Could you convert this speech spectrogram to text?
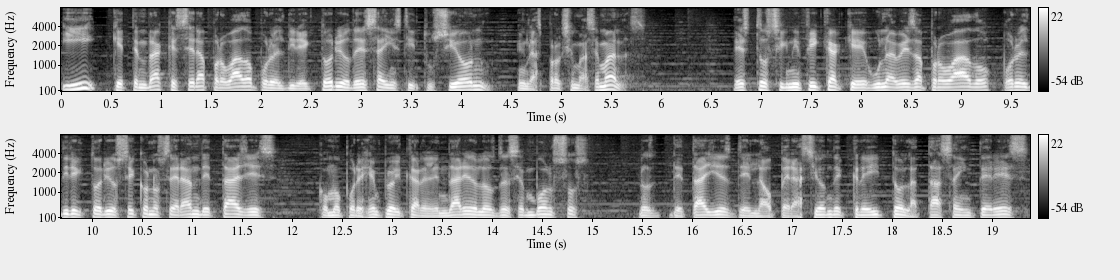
y que tendrá que ser aprobado por el directorio de esa institución en las próximas semanas. Esto significa que una vez aprobado por el directorio se conocerán detalles como por ejemplo el calendario de los desembolsos, los detalles de la operación de crédito, la tasa de interés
